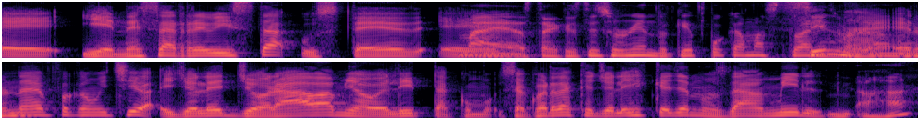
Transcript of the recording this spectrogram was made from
Eh, y en esa revista usted... eh, Mae, hasta que estoy sonriendo. Qué época más sí, tuanis, mae, ¿verdad, era mae? una época muy chiva. Y yo le lloraba a mi abuelita, como, ¿se acuerda que yo le dije que ella nos daba mil? Ajá.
